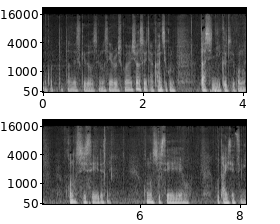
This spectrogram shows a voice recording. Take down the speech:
残ってたんですけどすいませんよろしくお願いします。みたいな感じでこの出しに行くというこのこの姿勢ですね。この姿勢を大切に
